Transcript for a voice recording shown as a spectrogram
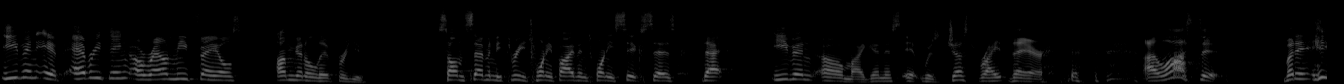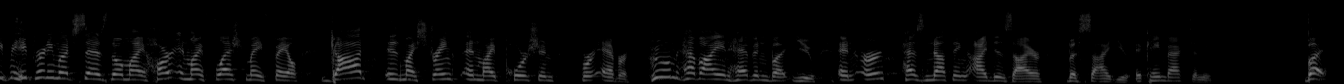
Even if everything around me fails, I'm going to live for you. Psalm 73, 25 and 26 says that even, oh my goodness, it was just right there. I lost it. But it, he, he pretty much says, though my heart and my flesh may fail, God is my strength and my portion forever. Whom have I in heaven but you? And earth has nothing I desire beside you. It came back to me. But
